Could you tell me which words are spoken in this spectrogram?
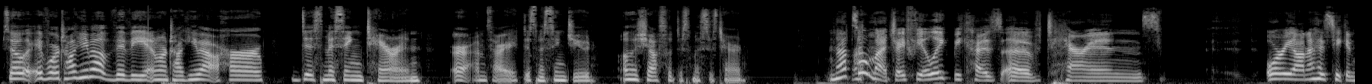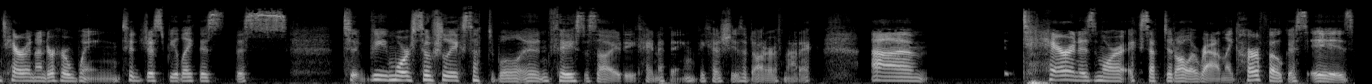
So if we're talking about Vivi and we're talking about her dismissing Taryn, or I'm sorry, dismissing Jude, although she also dismisses Taryn. Not so much. I feel like because of Taryn's Oriana has taken Taryn under her wing to just be like this this to be more socially acceptable in Fae society kind of thing because she's a daughter of Madoc. Um Taryn is more accepted all around. Like her focus is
